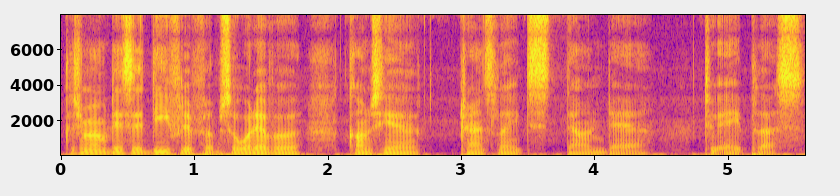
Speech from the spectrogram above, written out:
because remember this is a d flip-flop so whatever comes here translates down there to a plus.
